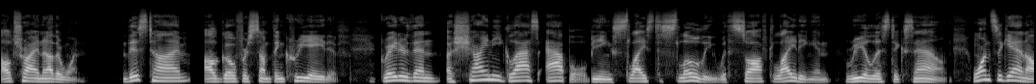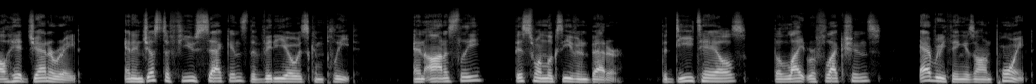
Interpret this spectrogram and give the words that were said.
I'll try another one. This time, I'll go for something creative, greater than a shiny glass apple being sliced slowly with soft lighting and realistic sound. Once again, I'll hit generate, and in just a few seconds, the video is complete. And honestly, this one looks even better. The details, the light reflections, everything is on point.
